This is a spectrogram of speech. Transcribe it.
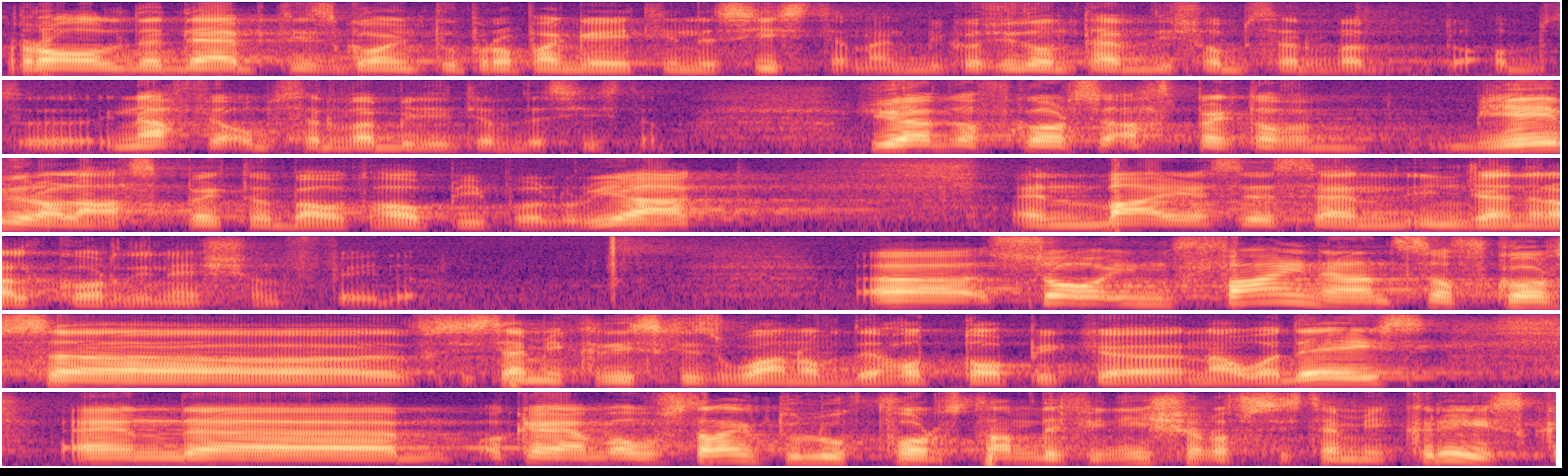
roll the debt is going to propagate in the system, and because you don't have this observa obs enough observability of the system. You have, of course, aspect of behavioral aspect about how people react, and biases, and in general, coordination failure. Uh, so in finance, of course, uh, systemic risk is one of the hot topic uh, nowadays. And uh, okay, I was trying to look for some definition of systemic risk.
